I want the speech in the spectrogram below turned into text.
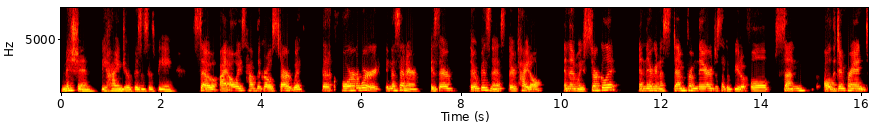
mission behind your business's being. So I always have the girls start with the core word in the center is their their business, their title, and then we circle it and they're going to stem from there just like a beautiful sun all the different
